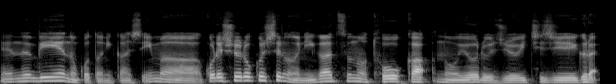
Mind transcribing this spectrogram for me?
NBA のことに関して今これ収録してるのが2月の10日の夜11時ぐらい、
